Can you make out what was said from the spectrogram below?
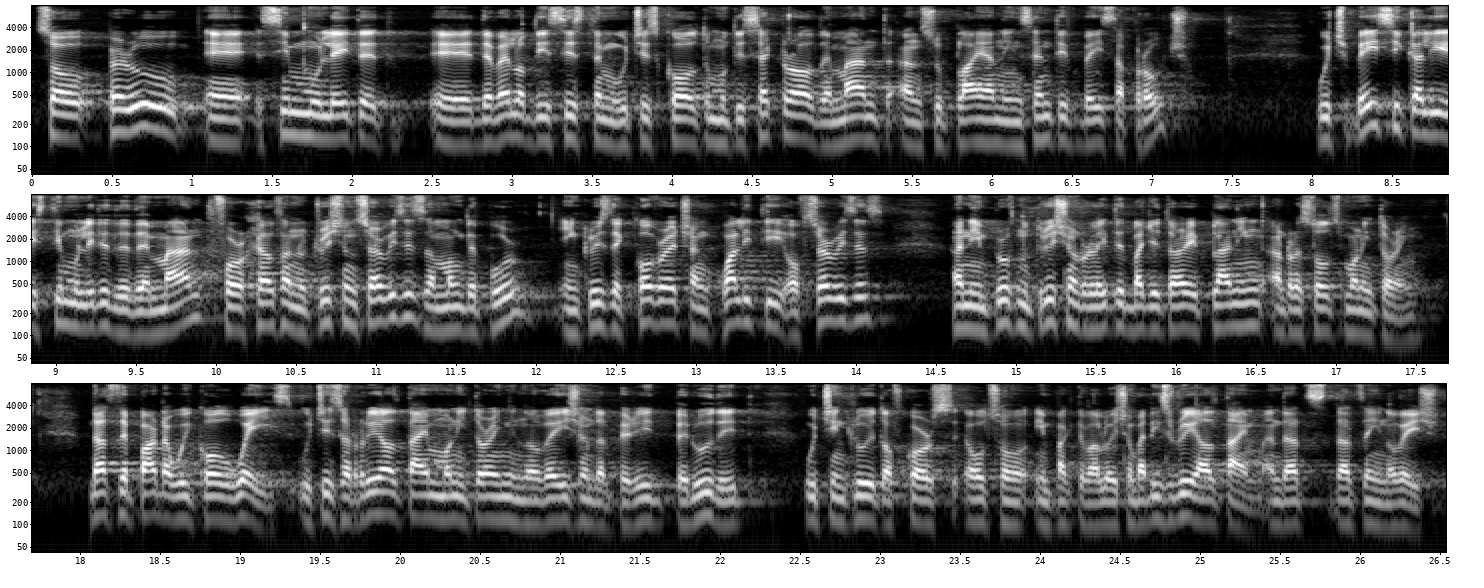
So Peru uh, simulated, uh, developed this system which is called multisectoral demand and supply and incentive-based approach, which basically stimulated the demand for health and nutrition services among the poor, increased the coverage and quality of services, and improved nutrition-related budgetary planning and results monitoring. That's the part that we call Waze, which is a real-time monitoring innovation that Peru did, which included, of course, also impact evaluation, but it's real-time, and that's, that's the innovation.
